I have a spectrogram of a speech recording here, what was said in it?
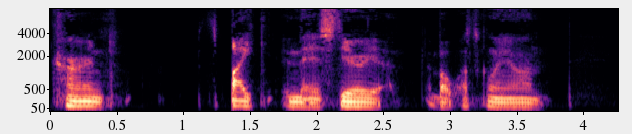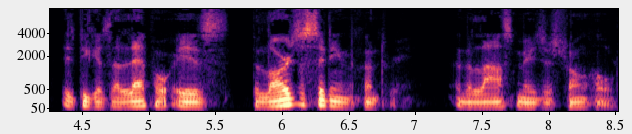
current spike in the hysteria about what's going on is because Aleppo is the largest city in the country and the last major stronghold.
